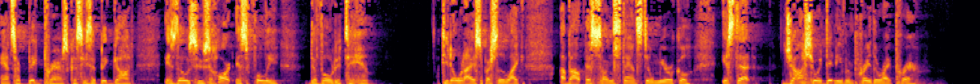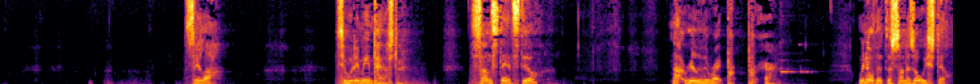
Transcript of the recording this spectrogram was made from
answer big prayers because He's a big God, is those whose heart is fully devoted to Him. Do you know what I especially like about this sun stand still miracle? Is that Joshua didn't even pray the right prayer. Selah. See, what do you mean, Pastor? Sun stands still. Not really the right pr- prayer. We know that the sun is always still.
